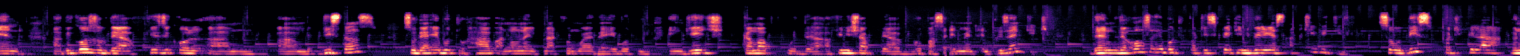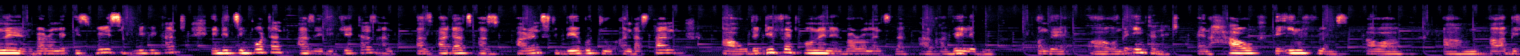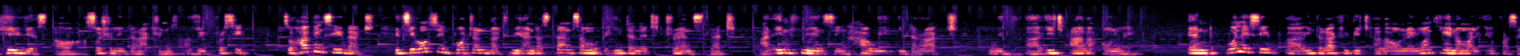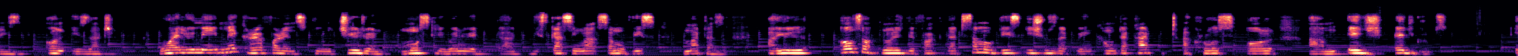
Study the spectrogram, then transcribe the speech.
And uh, because of their physical um, um, distance, so they're able to have an online platform where they're able to engage, come up with the, uh, finish up their group assignment and present it. Then they're also able to participate in various activities. So this particular online environment is very significant and it's important as educators and as adults, as parents to be able to understand uh, the different online environments that are available on the uh, on the internet and how they influence our um, our behaviors, our social interactions as we proceed. So having said that, it's also important that we understand some of the internet trends that are influencing how we interact with uh, each other online. And when I say uh, interact with each other online, one thing I normally emphasize on is that while we may make reference to children mostly when we're uh, discussing some of these matters, uh, you'll also acknowledge the fact that some of these issues that we encounter cut across all um, age age groups.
